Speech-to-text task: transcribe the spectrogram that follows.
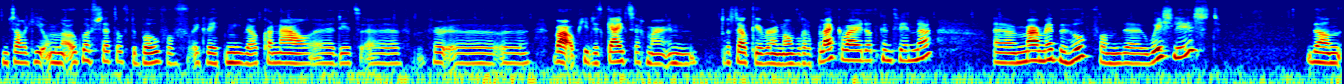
Die zal ik hieronder ook wel even zetten of erboven. Of ik weet niet welk kanaal uh, dit, uh, ver, uh, waarop je dit kijkt, zeg maar. En er is elke keer weer een andere plek waar je dat kunt vinden. maar met behulp van de wishlist, dan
